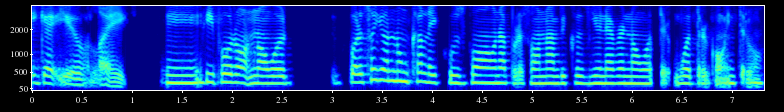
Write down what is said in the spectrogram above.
I get you. Like Sí. people don't know what por eso yo nunca like juzgo a una persona because you never know what they're what they're going through.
